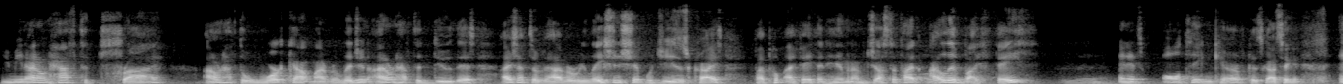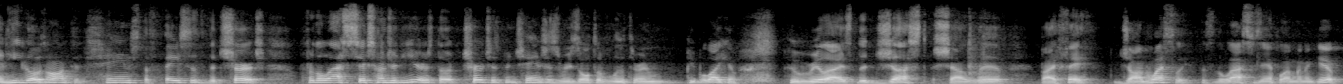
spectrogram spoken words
You mean I don't have to try? I don't have to work out my religion. I don't have to do this. I just have to have a relationship with Jesus Christ. If I put my faith in him and I'm justified, I live by faith and it's all taken care of because God's taken. And he goes on to change the face of the church. For the last 600 years, the church has been changed as a result of Luther and people like him who realized the just shall live by faith. John Wesley. This is the last example I'm going to give.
